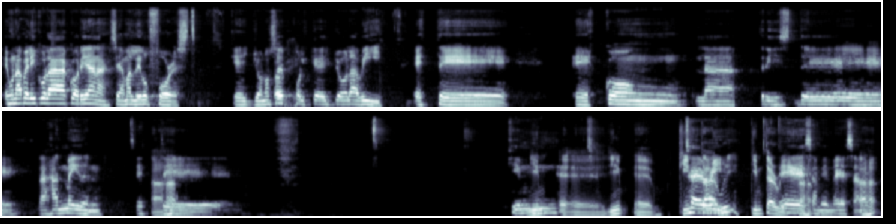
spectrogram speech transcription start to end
es una película coreana, se llama Little Forest, que yo no sé por qué yo la vi. Este, es con la actriz de La Handmaiden. Este. Kim, Jim, eh, Jim eh, Kim Terry. Kim Terry. Esa misma, esa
